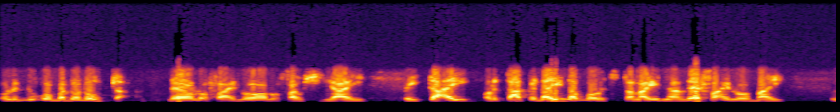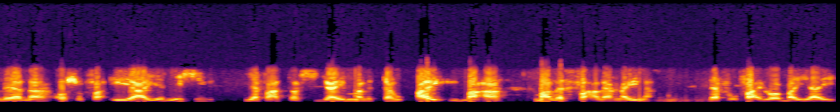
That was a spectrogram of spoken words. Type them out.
o le nu'u o manono uta lea o lo'o fa'ailoa o lo'o fausi ai. Peita'i o le tapenaina mo le tatalaina le fa'ailoa mai. Lea na oso fa'ia ai e nisi ia fa'atasi ai ma le tau'ai i ma'a ma le fa'aleagaina lea fo'u fa'ailoa mai ai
